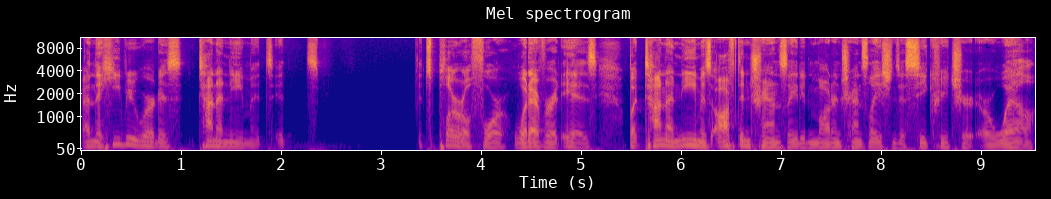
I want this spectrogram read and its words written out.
and the Hebrew word is tananim. It's it's it's plural for whatever it is, but tananim is often translated in modern translations as sea creature or whale.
